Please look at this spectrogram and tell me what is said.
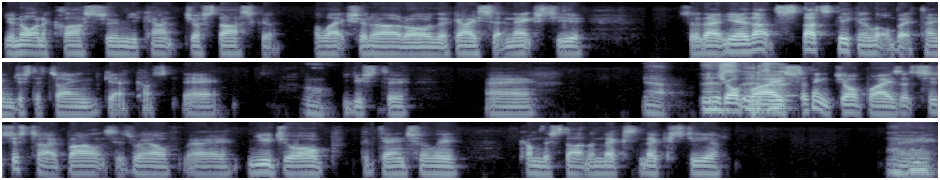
You're not in a classroom. You can't just ask a, a lecturer or the guy sitting next to you. So that yeah, that's that's taking a little bit of time just to try and get uh, Cool. used to. Uh, yeah. There's- job there's a- wise, I think job wise, it's, it's just trying to balance as well. Uh, new job potentially come the start of next next year. Mhm. Uh,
